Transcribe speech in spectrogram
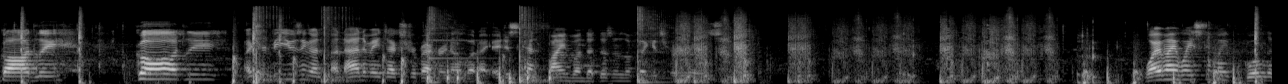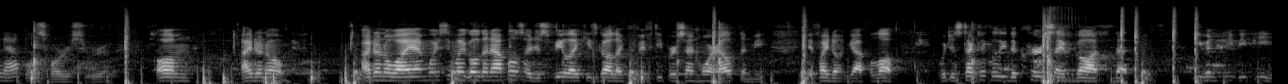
Godly. Godly. I should be using an, an anime texture pack right now, but I, I just can't find one that doesn't look like it's for girls. Why am I wasting my golden apples for Um, I don't know. I don't know why I'm wasting my golden apples. I just feel like he's got like 50% more health than me if I don't gapple up. Which is technically the curse I've got that even PvP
